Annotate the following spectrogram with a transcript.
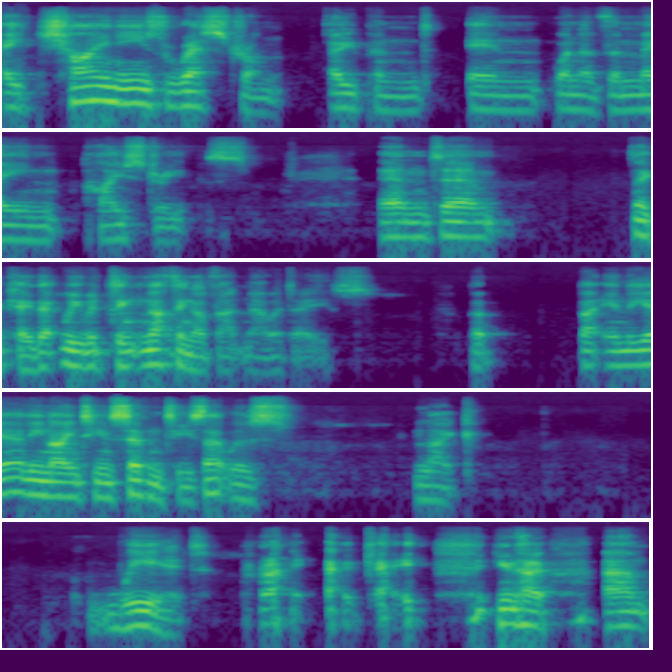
a Chinese restaurant opened in one of the main high streets, and um, okay, that we would think nothing of that nowadays, but in the early 1970s, that was like weird right? Okay you know um,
